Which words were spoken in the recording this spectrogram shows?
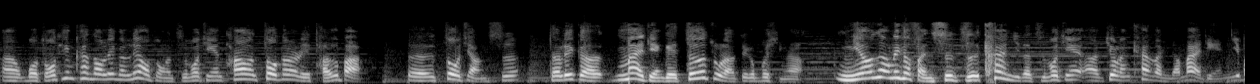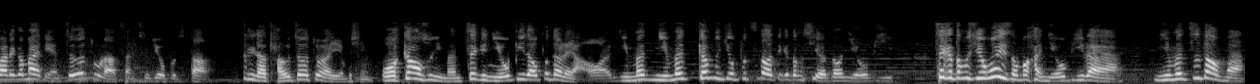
啊，我昨天看到那个廖总的直播间，他坐在那里头把呃做讲师的那个卖点给遮住了，这个不行啊。你要让那个粉丝只看你的直播间啊，就能看到你的卖点。你把那个卖点遮住了，粉丝就不知道了。自己的头遮住了也不行。我告诉你们，这个牛逼到不得了啊！你们你们根本就不知道这个东西有多牛逼。这个东西为什么很牛逼的？你们知道吗？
